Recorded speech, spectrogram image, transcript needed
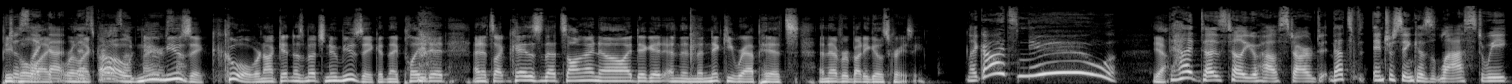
People like like, that were like, "Oh, new song." music, cool. We're not getting as much new music," and they played it, and it's like, "Okay, this is that song I know, I dig it." And then the Nicki rap hits, and everybody goes crazy. Like, oh, it's new. Yeah. That does tell you how starved. That's interesting because last week,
